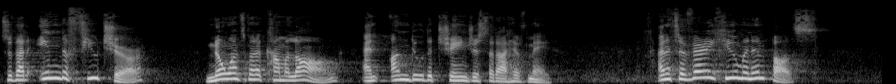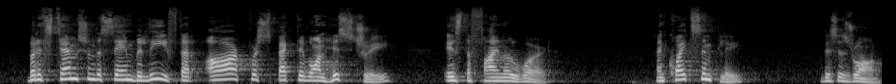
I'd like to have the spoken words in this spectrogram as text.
so that in the future, no one's going to come along and undo the changes that I have made? And it's a very human impulse. But it stems from the same belief that our perspective on history is the final word. And quite simply, this is wrong.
